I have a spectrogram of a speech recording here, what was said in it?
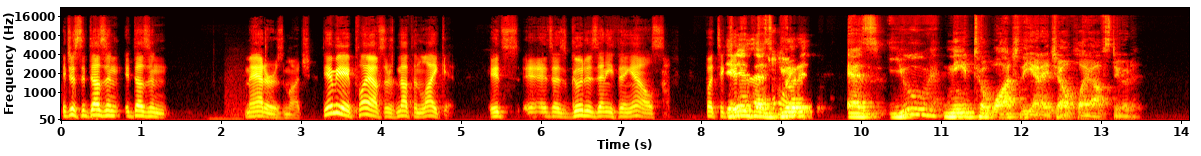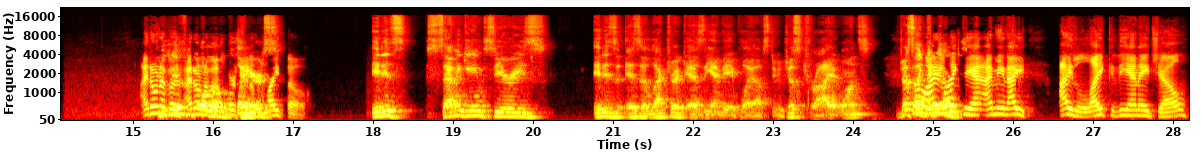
It just it doesn't it doesn't matter as much. The NBA playoffs, there's nothing like it. It's it's as good as anything else. But to It get is as point- good as you need to watch the NHL playoffs, dude. I don't have a I don't have a the horse in the players- fight though. It is seven game series. It is as electric as the NBA playoffs, dude. Just try it once. Just no, like I like the. I mean, I I like the NHL.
